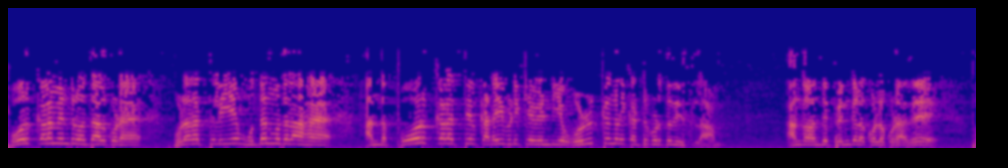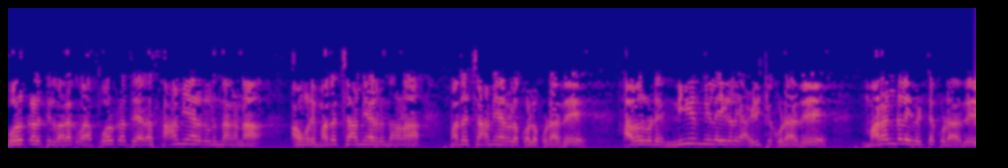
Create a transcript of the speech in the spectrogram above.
போர்க்களம் என்று வந்தால் கூட உலகத்திலேயே முதன் முதலாக அந்த போர்க்களத்தில் கடைபிடிக்க வேண்டிய ஒழுக்கங்களை கற்றுக் கொடுத்தது இஸ்லாம். அங்க வந்து பெண்களை கொல்லக்கூடாது. போர்க்களத்தில் வர போர்க்களத்தில் யாராவது சாமியார்கள் இருந்தாங்கன்னா அவங்களுடைய மத சாமியார் இருந்தாங்கன்னா மத சாமியார்களை கொல்லக்கூடாது. அவருடைய நீர்நிலைகளை அழிக்கக்கூடாது. மரங்களை வெட்டக்கூடாது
